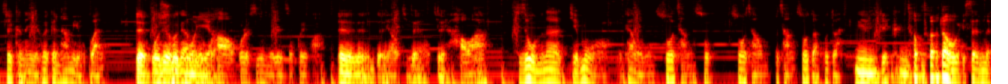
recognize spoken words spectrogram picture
所以可能也会跟他们有关。对，我觉得会跟我也好，或者是你的人生规划。对对对对，了解了解。好啊，其实我们的节目哦，你看我们说长说说长不长，说短不短，嗯，也 差不多到尾声了。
